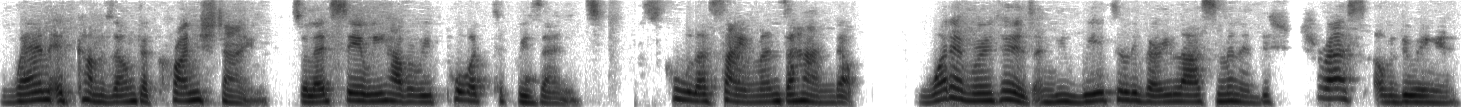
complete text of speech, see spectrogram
when it comes down to crunch time, so let's say we have a report to present, school assignments a hand up, whatever it is, and we wait till the very last minute, the stress of doing it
